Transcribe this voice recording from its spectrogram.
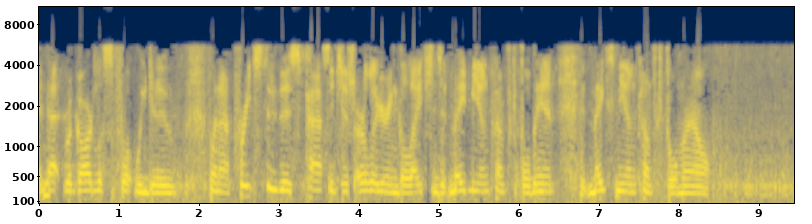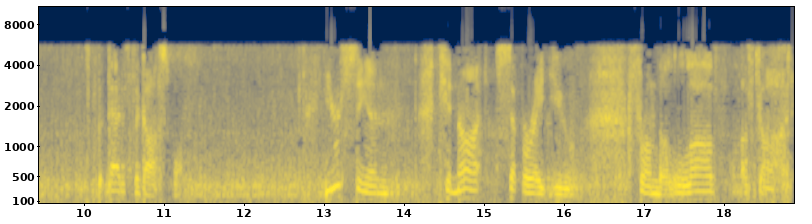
And that regardless of what we do. When I preached through this passage just earlier in Galatians, it made me uncomfortable then. It makes me uncomfortable now. But that is the gospel. Your sin cannot separate you from the love of God.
